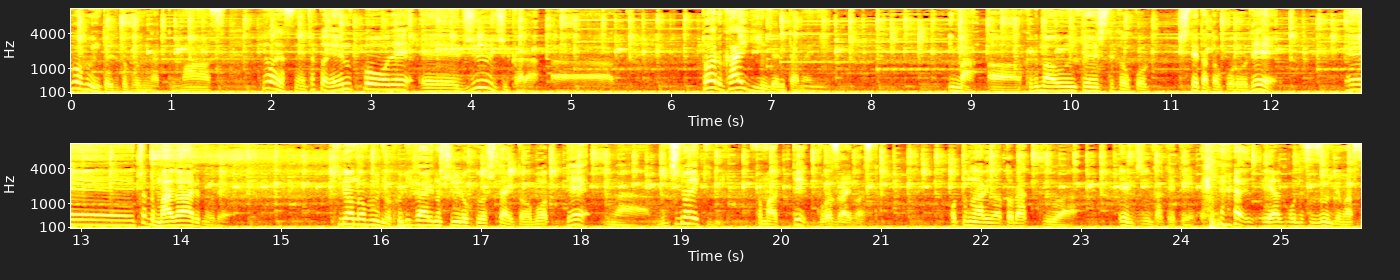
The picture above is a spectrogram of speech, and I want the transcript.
15分というところになってます。今日はですね、ちょっと遠方で、えー、10時から、とある会議に出るために、今、あ車を運転してたとこしてたところで、えー、ちょっと間があるので、昨日の分の振り返りの収録をしたいと思って、今、道の駅に泊まってございますと。お隣のトラックはエンジンかけて エアコンで涼んでます。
